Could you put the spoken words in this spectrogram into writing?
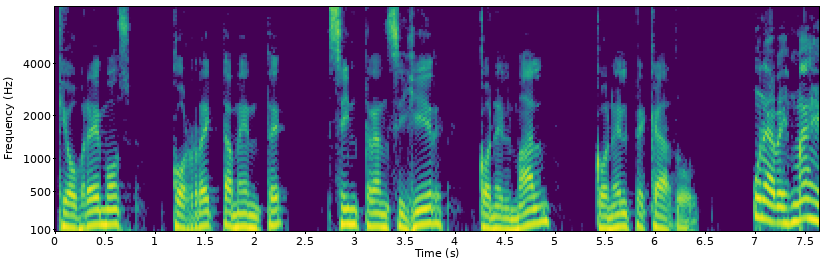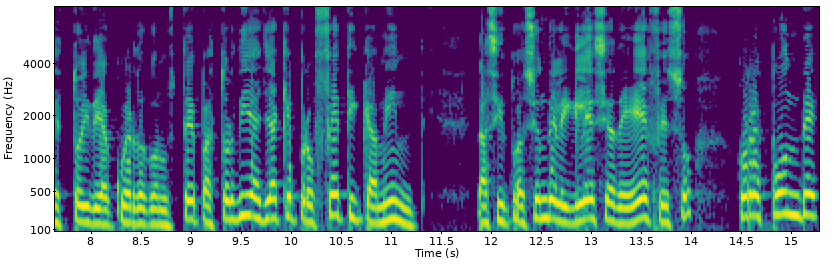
que obremos correctamente sin transigir con el mal, con el pecado. Una vez más estoy de acuerdo con usted, Pastor Díaz, ya que proféticamente la situación de la iglesia de Éfeso corresponde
